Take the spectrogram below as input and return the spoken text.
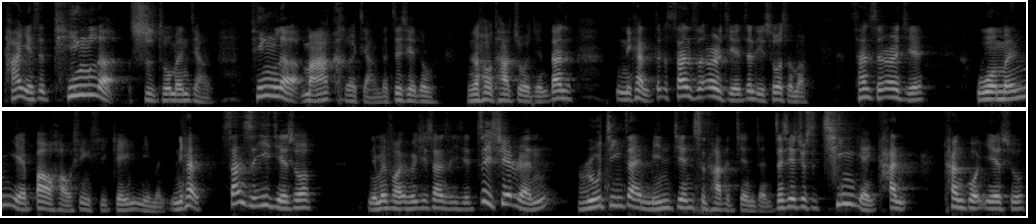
他也是听了使徒们讲，听了马可讲的这些东西，然后他做见。但是你看这个三十二节这里说什么？三十二节。我们也报好信息给你们。你看三十一节说，你们返回去三十一节，这些人如今在民间是他的见证，这些就是亲眼看看过耶稣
